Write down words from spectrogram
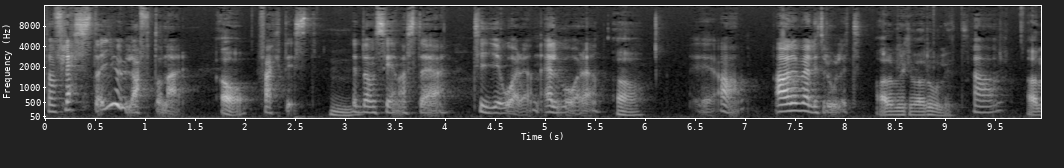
de flesta julaftonar ja, faktiskt. De senaste 10 åren, 11 åren. ja. Eh, Ja. ja, det är väldigt roligt. ja, det brukar vara roligt. Ja. Ja,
